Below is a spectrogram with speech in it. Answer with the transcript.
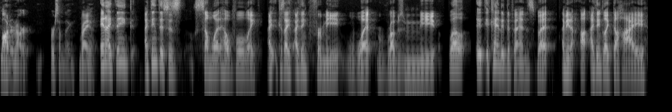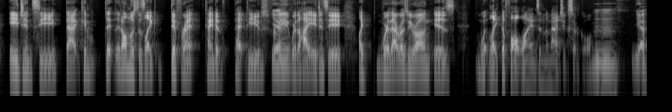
modern art or something. Right. Yeah. And I think I think this is somewhat helpful. Like I because I, I think for me, what rubs me well, it, it kind of depends, but I mean I, I think like the high agency that can that it almost is like different kind of pet peeves for Yeah. me where the high agency like where that rubs me wrong is what like the fault lines in the magic circle Mm, yeah.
